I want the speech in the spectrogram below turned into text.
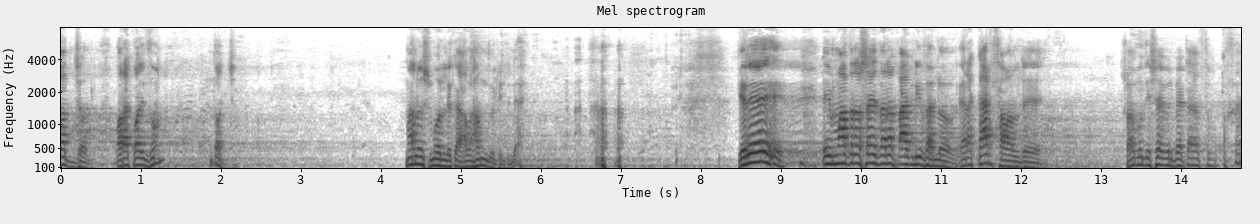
দশজন ওরা কয়জন দশজন মানুষ মল্লিকা আলহামদুলিল্লাহ রে এই মাদ্রাসায় তারা পাগড়ি ভালো, এরা কার সওয়াল রে? সভাপতি সাহেবের বেটা? আছে?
